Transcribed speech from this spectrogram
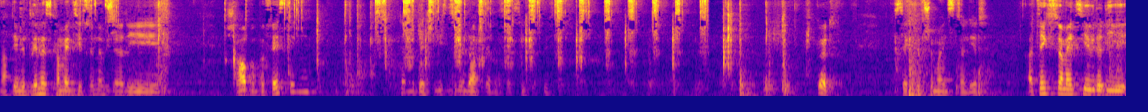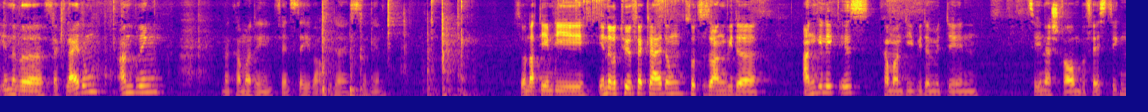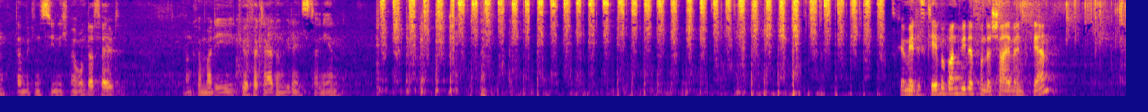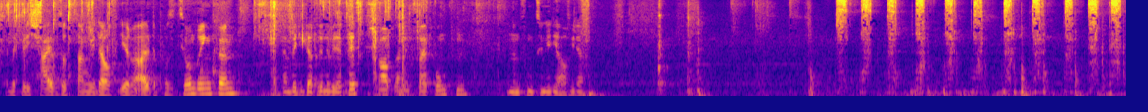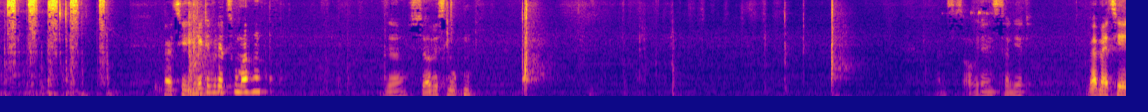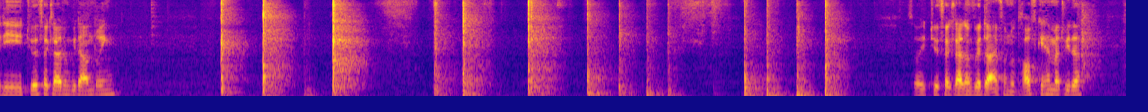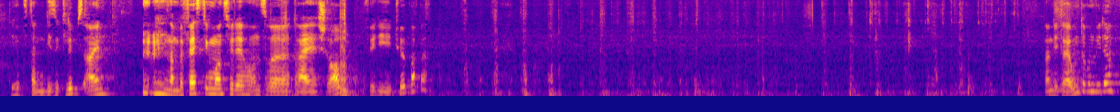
Nachdem der drin ist, kann man jetzt hier drinnen wieder die Schraube befestigen, damit der Schließzylinder auch wieder befestigt ist. Richtig. Gut, ist der Griff schon mal installiert. Als nächstes werden wir jetzt hier wieder die innere Verkleidung anbringen. Und dann kann man den Fensterheber auch wieder installieren. So, nachdem die innere Türverkleidung sozusagen wieder angelegt ist, kann man die wieder mit den 10er Schrauben befestigen, damit uns die nicht mehr runterfällt. Dann können wir die Türverkleidung wieder installieren. Jetzt können wir das Klebeband wieder von der Scheibe entfernen, damit wir die Scheibe sozusagen wieder auf ihre alte Position bringen können. Dann wird die da drinnen wieder festgeschraubt an den zwei Punkten und dann funktioniert die auch wieder. Jetzt hier die Deckel wieder zumachen. Diese Service-Luken. Dann ist das auch wieder installiert. Werden wir jetzt hier die Türverkleidung wieder anbringen. So, die Türverkleidung wird da einfach nur drauf gehämmert wieder. Die hüpft dann in diese Clips ein. Dann befestigen wir uns wieder unsere drei Schrauben für die Türpappe. Dann die drei unteren wieder.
